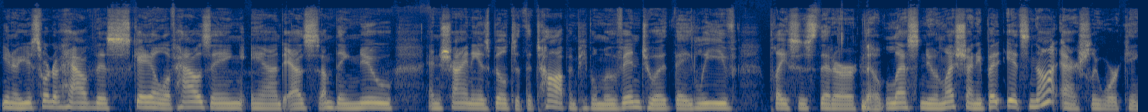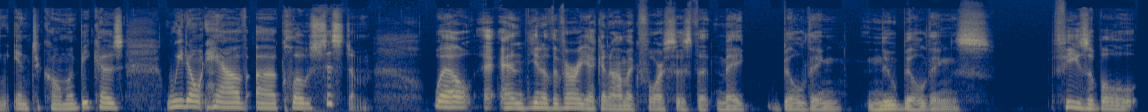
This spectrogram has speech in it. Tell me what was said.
You know, you sort of have this scale of housing, and as something new and shiny is built at the top and people move into it, they leave places that are No. less new and less shiny. But it's not actually working in Tacoma because we don't have a closed system. Well, and you know the very economic forces that make building new buildings feasible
